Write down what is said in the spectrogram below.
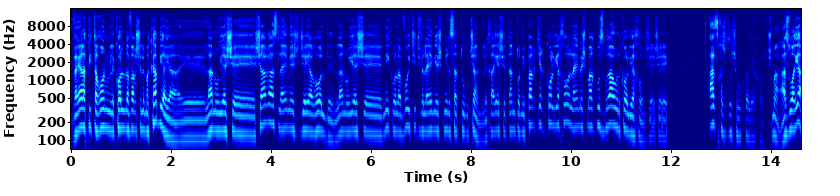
והיה לה פתרון לכל דבר שלמכבי היה. אה, לנו יש אה, שאראס, להם יש ג'יי.אר הולדן. לנו יש אה, ניקולה וויצ'יץ' ולהם יש מירסאד טורצ'אן. לך יש את אנטוני פארקר, כל יכול, להם יש מרקוס בראון, כל יכול. ש... ש... אז חשבו שהוא כל יכול. שמע, אז הוא היה.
